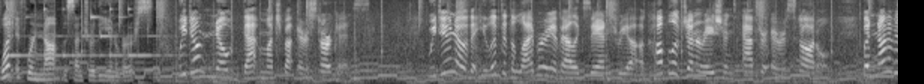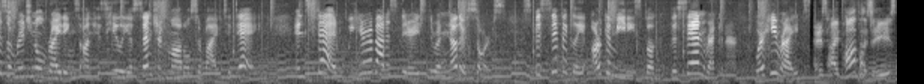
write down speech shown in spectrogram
What if we're not the center of the universe? We don't know that much about Aristarchus. We do know that he lived at the Library of Alexandria a couple of generations after Aristotle, but none of his original writings on his heliocentric model survive today. Instead, we hear about his theories through another source, specifically Archimedes' book, The Sand Reckoner, where he writes His hypotheses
